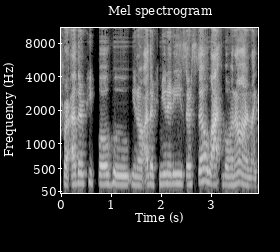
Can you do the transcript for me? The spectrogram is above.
for other people who, you know, other communities. There's still a lot going on, like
